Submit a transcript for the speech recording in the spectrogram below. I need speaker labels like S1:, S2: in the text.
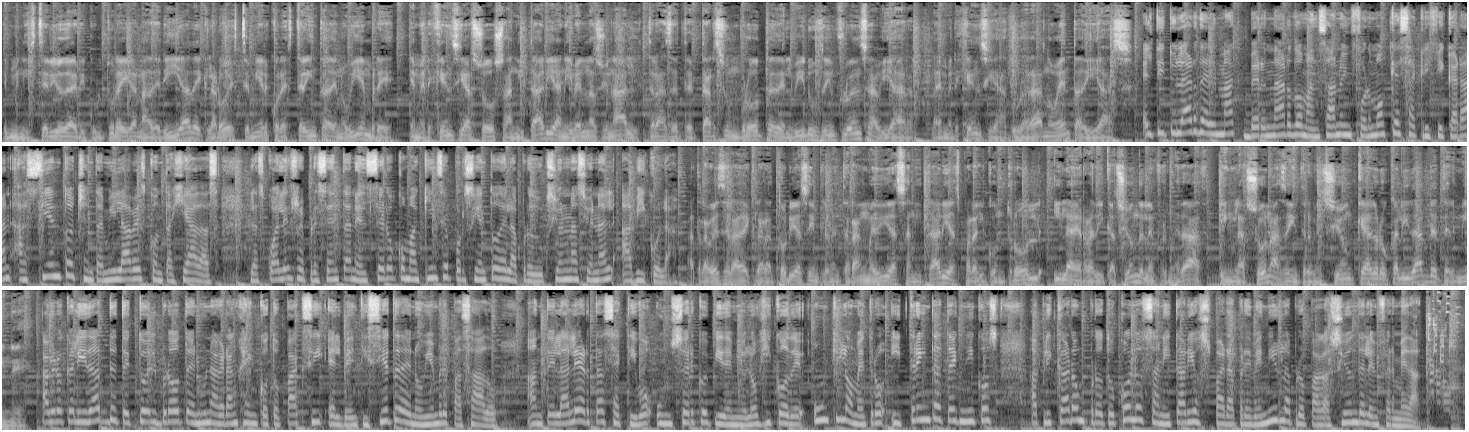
S1: El Ministerio de Agricultura y Ganadería declaró este miércoles 30 de noviembre emergencia zoosanitaria a nivel nacional tras detectarse un brote del virus de influenza aviar. La emergencia durará 90 días.
S2: El titular del MAC, Bernardo Manzano, informó que sacrificarán a 180 mil aves contagiadas, las cuales representan el 0,15% de la producción nacional avícola.
S1: A través de la declaratoria se implementarán medidas sanitarias para el control y la erradicación de la enfermedad en las zonas de intervención que Agrocalidad determine.
S2: Agrocalidad detectó el brote en una granja en Cotopaxi el 27 de noviembre pasado. Ante la alerta se activó un cerco epidemiológico de un kilómetro y 30 técnicos aplicaron protocolos sanitarios para prevenir la propagación de la enfermedad.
